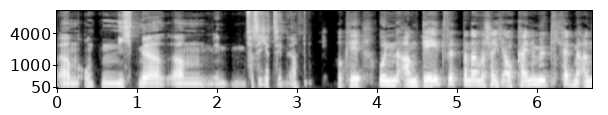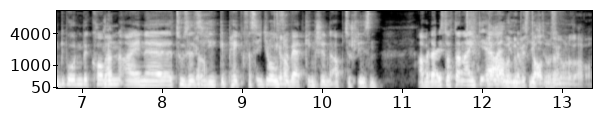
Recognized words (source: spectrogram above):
ähm, unten nicht mehr ähm, versichert sind. Ja. Okay, und am Gate wird man dann wahrscheinlich auch keine Möglichkeit mehr angeboten bekommen, Nein. eine zusätzliche genau. Gepäckversicherung genau. für Wertgegenstände abzuschließen. Aber da ist doch dann eigentlich die Airline ja, aber in der Pflicht, oder? Euro.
